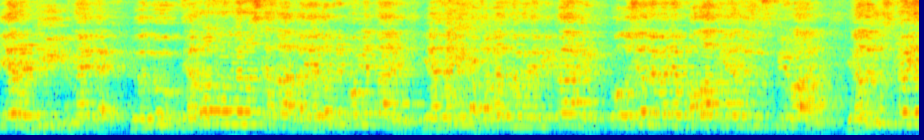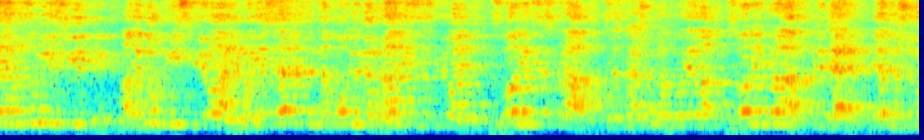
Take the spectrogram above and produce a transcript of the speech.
я радію, знаєте, ну, це розумом не розказати, але я добре пам'ятаю. Я заїхав, завезли мене в лікарню, положили мене в палату, я лежу співаю. Я лежу співаю, я не розумію звідки, але дух мій співає. Моє серце наповнене радістю співає. Дзвонить сестра, сестра що дзвонила, дзвонить брат, піде. Я кажу,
